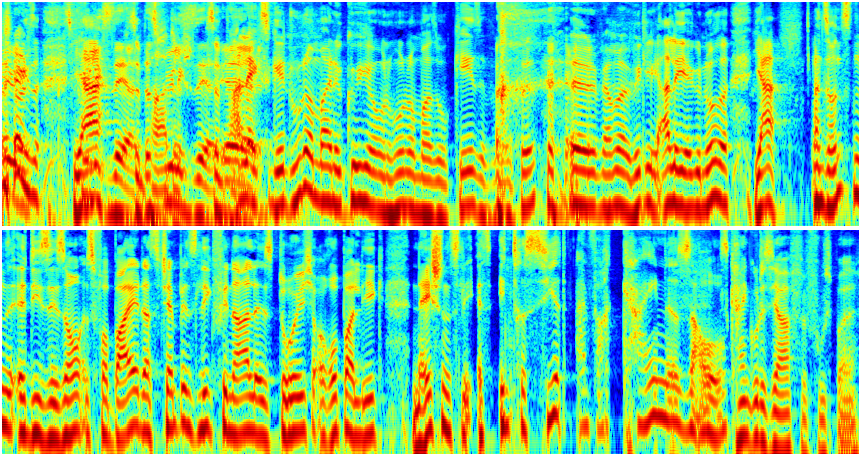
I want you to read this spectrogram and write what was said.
ich so, Das ja, ich sehr. Das fühle ich sympathisch. sehr. Sympathisch. Alex, geh du noch mal in die Küche und hol noch mal so Käsewürfel. äh, wir haben ja wirklich alle hier genug. Ja, ansonsten, äh, die Saison ist vorbei, das Champions League-Finale ist durch, Europa League, Nations League. Es interessiert einfach keine Sau. ist kein gutes Jahr für Fußball.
